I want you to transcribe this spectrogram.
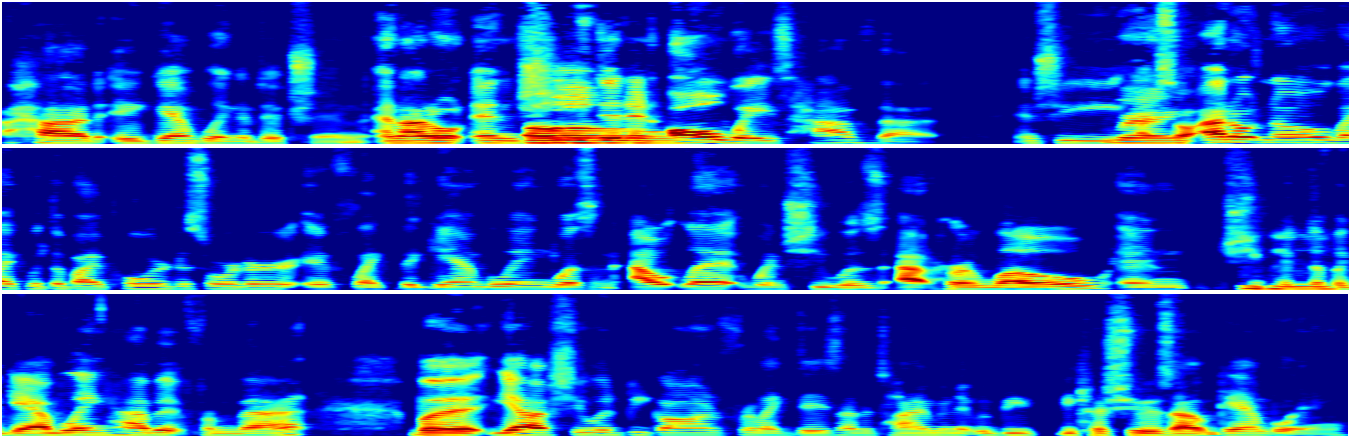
had a gambling addiction and i don't and she Oh. didn't always have that. And she Right. so i don't know like with the bipolar disorder if like the gambling was an outlet when she was at her low and she picked Mhm. up a gambling habit from that but yeah she would be gone for like days at a time and it would be because she was out gambling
